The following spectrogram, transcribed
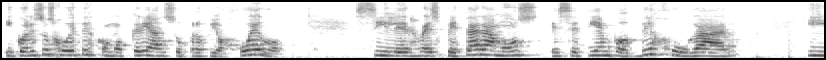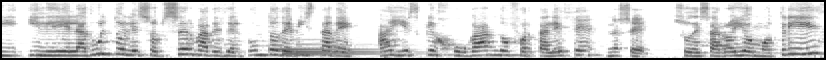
y con esos juguetes como crean su propio juego si les respetáramos ese tiempo de jugar y, el adulto les observa desde el punto de vista de, ay, es que jugando fortalece, no sé, su desarrollo motriz,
